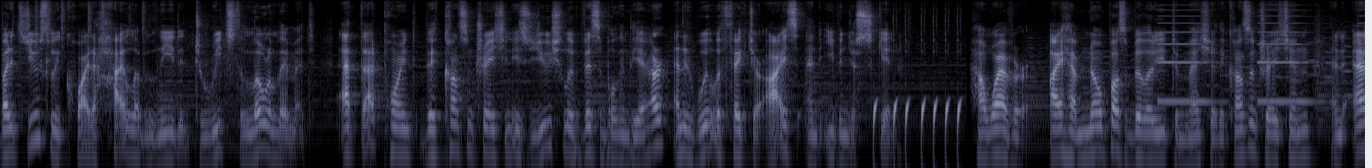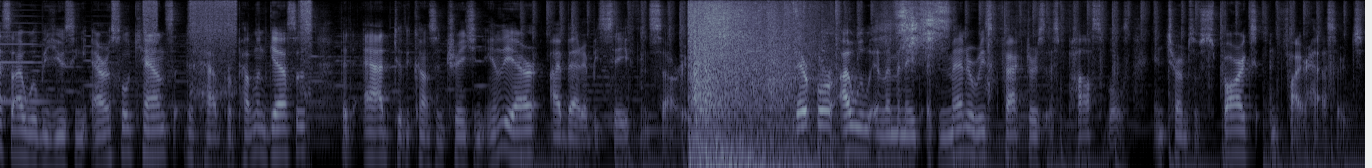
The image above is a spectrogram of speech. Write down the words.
but it's usually quite a high level needed to reach the lower limit. At that point, the concentration is usually visible in the air and it will affect your eyes and even your skin. However, I have no possibility to measure the concentration and as I will be using aerosol cans that have propellant gases that add to the concentration in the air, I better be safe than sorry. Therefore, I will eliminate as many risk factors as possible in terms of sparks and fire hazards.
